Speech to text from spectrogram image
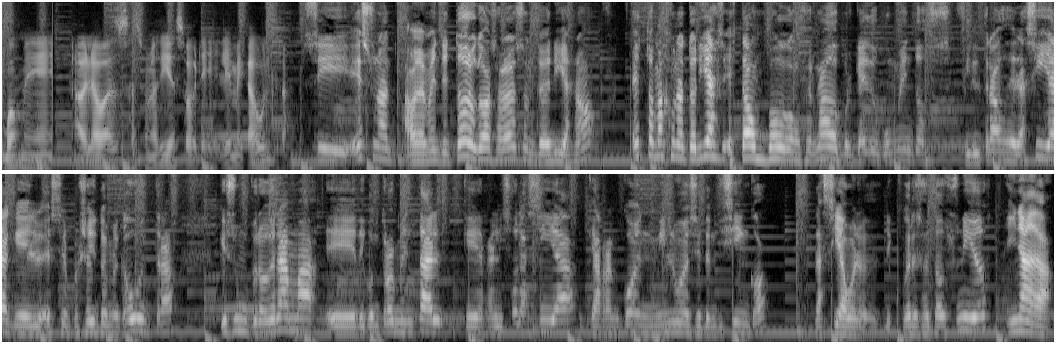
Vos me hablabas hace unos días sobre el MK Ultra. Sí, es una. Obviamente, todo lo que vamos a hablar son teorías, ¿no? Esto más que una teoría está un poco confirmado porque hay documentos filtrados de la CIA, que es el proyecto MK Ultra, que es un programa eh, de control mental que realizó la CIA, que arrancó en 1975. La CIA, bueno, del Congreso de Estados Unidos. Y nada,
